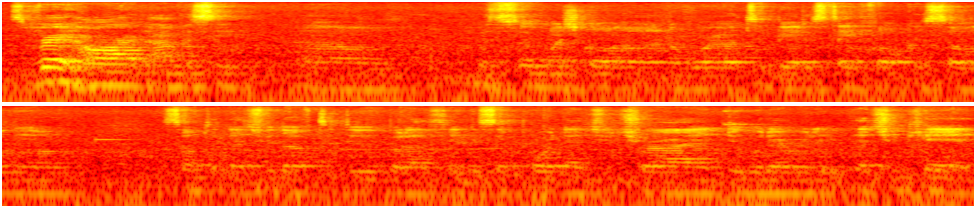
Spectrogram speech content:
it's very hard, obviously, um, with so much going on in the world, to be able to stay focused solely on something that you love to do. But I think it's important that you try and do whatever that you can,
